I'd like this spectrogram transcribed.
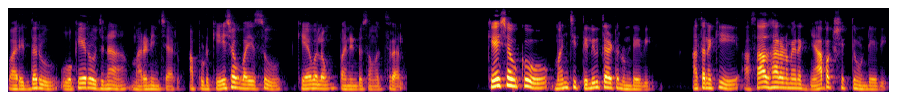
వారిద్దరూ ఒకే రోజున మరణించారు. అప్పుడు కేశవ్ వయస్సు కేవలం పన్నెండు సంవత్సరాలు. కేశవ్కు మంచి తెలివితేటలుండేవి. అతనికి అసాధారణమైన జ్ఞాపకశక్తి ఉండేది.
